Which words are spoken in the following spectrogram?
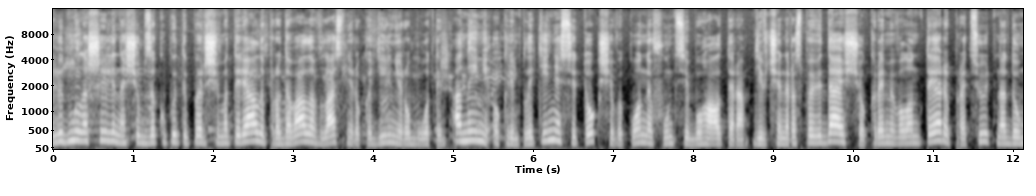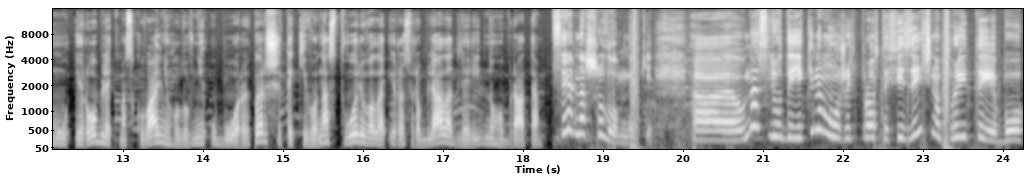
Людмила Шиліна, щоб закупити перші матеріали, продавала власні рукодільні роботи. А нині, окрім плетіння сіток, ще виконує функції бухгалтера. Дівчина розповідає, що окремі волонтери працюють на дому і роблять маскувальні головні убори. Перші такі вона створювала і розробляла для рідного брата. Це нашоломники. У нас люди, які не можуть просто фізично прийти, бо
